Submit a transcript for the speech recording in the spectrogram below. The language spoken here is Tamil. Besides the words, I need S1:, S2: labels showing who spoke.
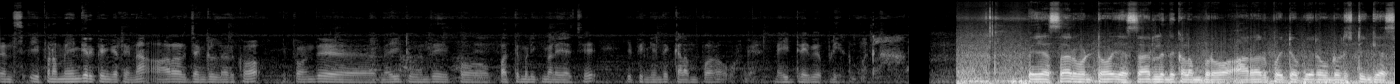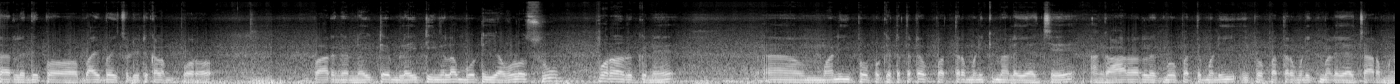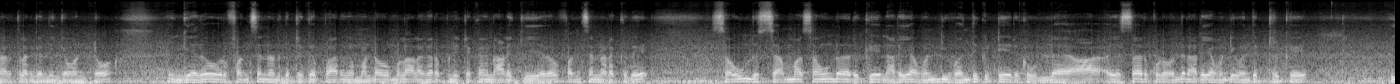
S1: ஃப்ரெண்ட்ஸ் இப்போ நம்ம எங்கே இருக்குன்னு கேட்டிங்கன்னா ஆர்ஆர் ஜங்கிளில் இருக்கோம். இப்போ வந்து நைட்டு வந்து இப்போது பத்து மணிக்கு மேலேயாச்சு. இப்போ இங்கேருந்து கிளம்ப போகிறோம் வாங்க நைட் டிரைவ் எப்படி இருக்குன்னு பார்க்கலாம்.
S2: இப்போ எஸ்ஆர் வந்துட்டோம். எஸ்ஆர்லேருந்து கிளம்புறோம். ஆர்ஆர் போயிட்டு அப்படியே ரவுண்ட் அடிச்சுட்டு இங்கே எஸ்ஆர்லேருந்து இப்போ பாய் பாய் சொல்லிட்டு கிளம்ப போகிறோம் பாருங்கள் நைட் டைம் லைட்டிங் எல்லாம் போட்டு எவ்வளோ சூப்பராக இருக்குன்னு. மணி இப்போ இப்போ கிட்டத்தட்ட பத்தரை மணிக்கு மேலேயாச்சு. அங்கே ஆர்ஆரில் இருக்கும்போது பத்து மணி இப்போ பத்தரை மணிக்கு மேலேயாச்சு. அரை மணி நேரத்தில் அங்கேருந்து இங்கே வந்துட்டோம். இங்கே ஏதோ ஒரு ஃபங்க்ஷன் நடந்துகிட்ருக்கு பாருங்கள் மண்டபமெல்லாம் அலங்காரம் பண்ணிட்டு இருக்காங்க நாளைக்கு ஏதோ ஃபங்க்ஷன் நடக்குது. சவுண்டு செம்ம சவுண்டாக இருக்குது நிறையா வண்டி வந்துக்கிட்டே இருக்குது உள்ளே. எஸ்ஆர் கூட வந்து நிறையா வண்டி வந்துட்டுருக்கு.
